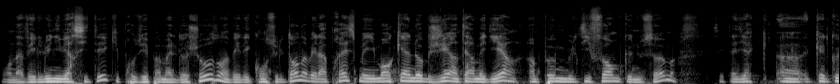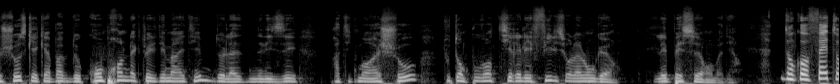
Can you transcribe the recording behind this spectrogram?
On avait l'université qui produisait pas mal de choses, on avait les consultants, on avait la presse, mais il manquait un objet intermédiaire, un peu multiforme que nous sommes, c'est-à-dire quelque chose qui est capable de comprendre l'actualité maritime, de l'analyser pratiquement à chaud, tout en pouvant tirer les fils sur la longueur, l'épaisseur, on va dire. Donc en fait,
